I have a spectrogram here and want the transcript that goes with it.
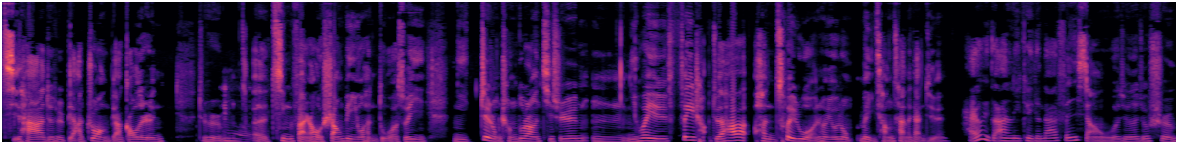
其他就是比他壮、比较高的人，就是呃侵犯，然后伤病又很多，所以你这种程度上，其实嗯，你会非常觉得他很脆弱，然后有一种美强惨的感觉。还有一个案例可以跟大家分享，我觉得就是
